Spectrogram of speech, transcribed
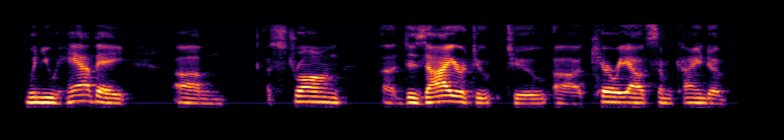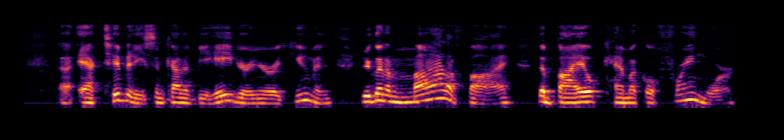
When you have a, um, a strong uh, desire to to uh, carry out some kind of uh, activity, some kind of behavior, and you're a human, you're going to modify the biochemical framework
